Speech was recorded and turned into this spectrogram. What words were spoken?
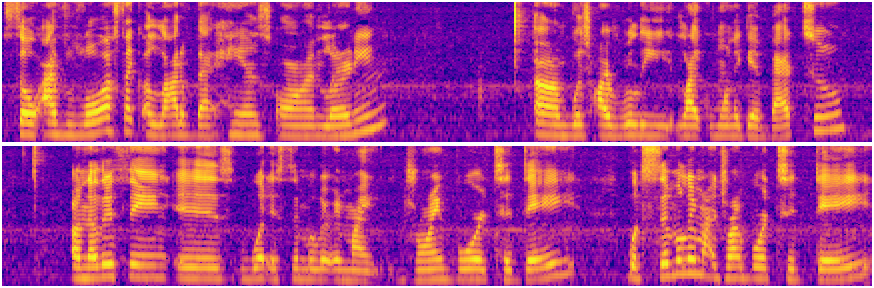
So i've lost like a lot of that hands-on learning um, which i really like want to get back to Another thing is what is similar in my drawing board today. What's similar in my drawing board today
